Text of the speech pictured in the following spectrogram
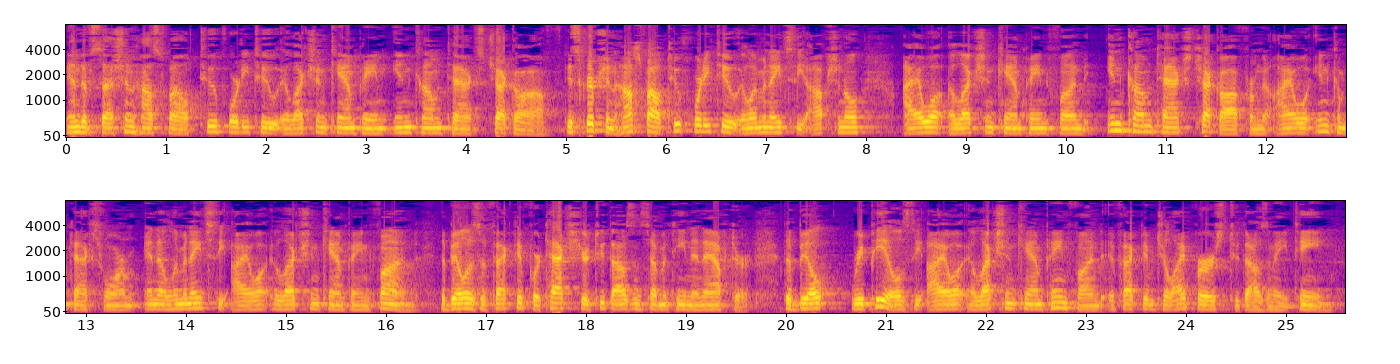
End of session, House File 242, Election Campaign Income Tax Checkoff. Description, House File 242 eliminates the optional Iowa Election Campaign Fund income tax checkoff from the Iowa income tax form and eliminates the Iowa Election Campaign Fund. The bill is effective for tax year 2017 and after. The bill repeals the Iowa Election Campaign Fund effective July 1, 2018.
